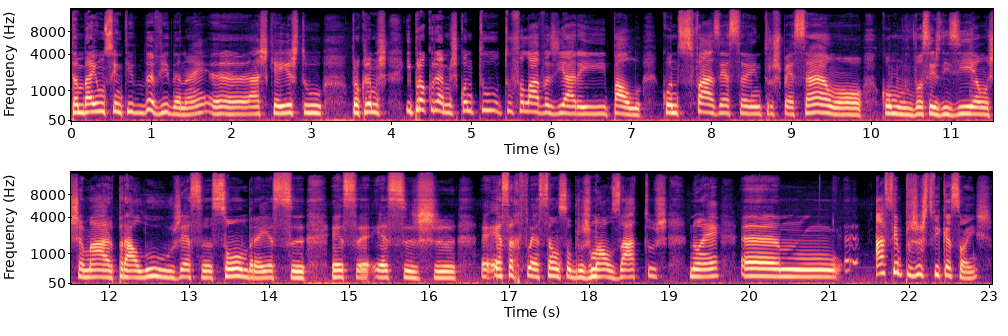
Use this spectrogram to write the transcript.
também um sentido da vida, não é? acho que é este o. Procuramos, e procuramos, quando tu, tu falavas, Yara e Paulo, quando se faz essa introspeção, ou como vocês diziam, chamar para a luz essa sombra, esse, esse, esses, essa reflexão sobre os maus atos, não é? Hum, há sempre justificações?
